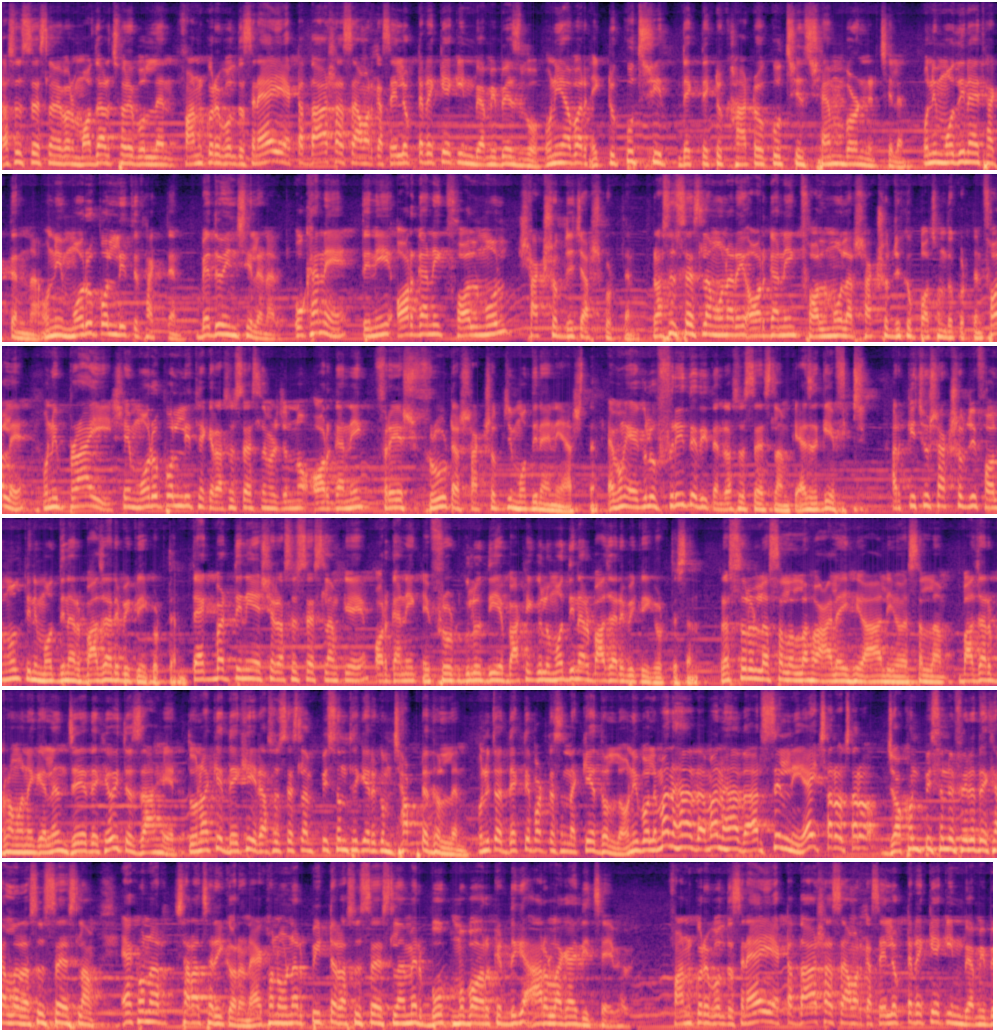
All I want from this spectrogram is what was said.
রাসুল ইসলাম এবার মজার ছড়ে বললেন, ফান করে বলতেছেন, এই একটা দাস আছে আমার কাছে, এই লোকটারে কে কিনবে? আমি বেচবো। উনি আবার একটু কুৎসিত, দেখতে একটু খাটো, কুৎসিত শ্যাম বর্ণের ছিলেন। উনি মদিনায় থাকতেন না, উনি মরুপল্লীতে থাকতেন, বেদুইন ছিলেন আর ওখানে তিনি অর্গানিক ফলমূল, শাকসবজি চাষ করতেন। রাসুল ইসলাম ওনার এই অর্গানিক ফলমূল আর শাকসবজি খুব পছন্দ করতেন। ফলে উনি প্রায়ই সেই মরুপল্লী থেকে রাসুল ইসলামের জন্য অর্গানিক ফ্রেশ ফ্রুট আর শাকসবজি মদিনায় নিয়ে আসতেন এবং এগুলো ফ্রিতে দিতেন রাসুল ইসলামকে অ্যাজ এ গিফট আর কিছু শাকসবজি ফলমূল তিনি মদিনার বাজারে বিক্রি করতেন। তো একবার তিনি এসে রাসুল্লাহ ইসলামকে অর্গানিক এই ফ্রুটগুলো দিয়ে বাকিগুলো মদিনার বাজারে বিক্রি করতেছেন। রাসুল্লাহ সাল্লাহ আলহি আলী আসাল্লাম বাজার ভ্রমণে গেলেন, যে দেখে ওই তো জাহের। তো ওনাকে দেখেই রাসুল্লাহ ইসলাম পিছন থেকে এরকম ঝাপটে ধরলেন। উনি তো দেখতে পারতেছেন না কে ধরলো। উনি বলে মান হাদা মান হাদা আর সিলনি এই ছাড়ো ছাড়ো। যখন পিছনে ফিরে দেখে আল্লাহ রাসুল্লাহ ইসলাম এখন আর ছাড়াছাড়ি করে না। এখন ওনার পিঠটা রাসুল্লাহ ইসলামের বুক মোবারকের দিকে আরও লাগাই দিচ্ছে এইভাবে। ফান করে বলতেছেন এই একটা দাস আছে আমার কাছে এই লোকটারে কে কিনবে? আমি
